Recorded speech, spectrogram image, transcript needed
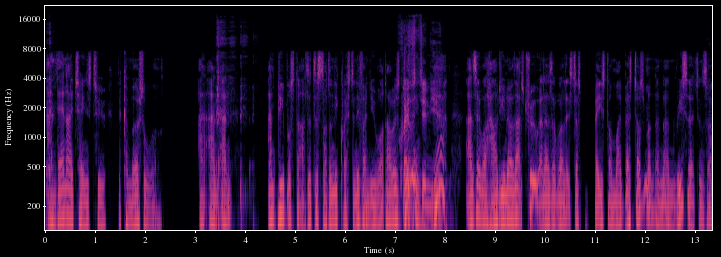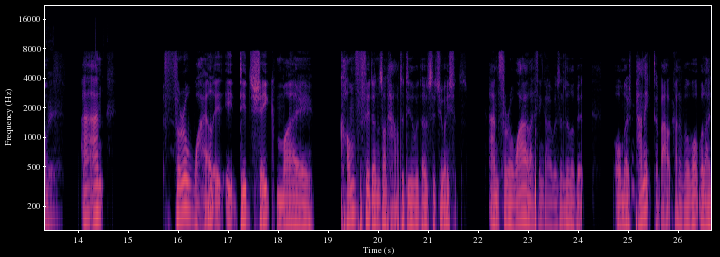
and then I changed to the commercial world, and and and, and people started to suddenly question if I knew what I was doing. Question you. Yeah, and say, well, how do you know that's true? And I said, well, it's just based on my best judgment and, and research and so Love on. it. And for a while, it, it did shake my confidence on how to deal with those situations. And for a while, I think I was a little bit almost panicked about kind of well what will i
